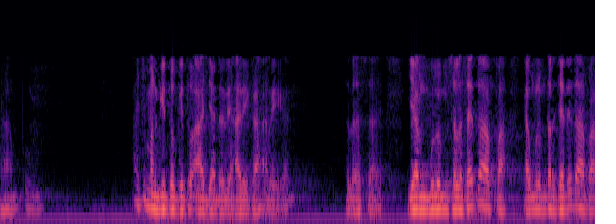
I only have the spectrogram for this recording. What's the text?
Rampung. Ah, cuman gitu-gitu aja dari hari ke hari kan. Selesai. Yang belum selesai itu apa? Yang belum terjadi itu apa?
